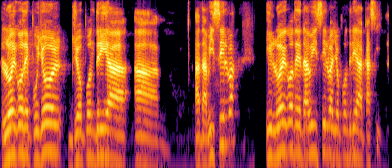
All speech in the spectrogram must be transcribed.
Luego de Puyol, yo pondría a, a David Silva. Y luego de David Silva, yo pondría a Casilla.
